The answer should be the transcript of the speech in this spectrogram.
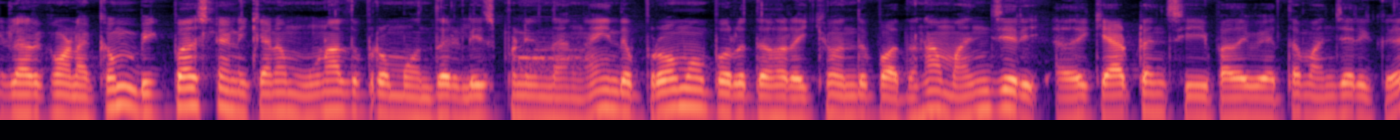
எல்லாருக்கும் வணக்கம். பிக் பாஸில் இன்றைக்கான மூணாவது ப்ரோமோ வந்து ரிலீஸ் பண்ணியிருந்தாங்க. இந்த ப்ரோமோ பொறுத்த வரைக்கும் வந்து பார்த்தோன்னா மஞ்சரி அதாவது கேப்டன்சி பதவி ஏற்ற மஞ்சரிக்கு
